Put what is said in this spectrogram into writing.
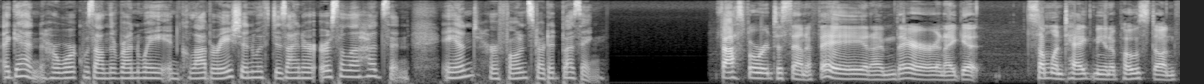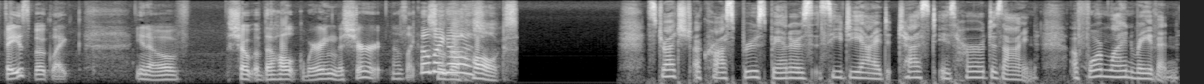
Again, her work was on the runway in collaboration with designer Ursula Hudson, and her phone started buzzing fast forward to Santa Fe and I'm there and I get someone tagged me in a post on Facebook like, you know, of show of the Hulk wearing the shirt. And I was like, oh my so gosh. The Hulks Stretched across Bruce Banner's CGI'd chest is her design, a formline raven,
